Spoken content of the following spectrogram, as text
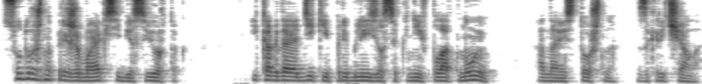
судорожно прижимая к себе сверток. И когда Дикий приблизился к ней вплотную, она истошно закричала.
